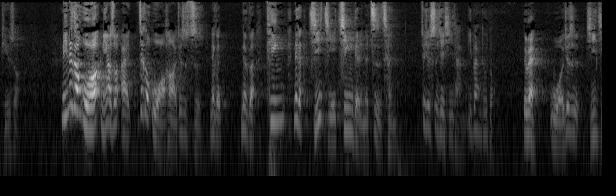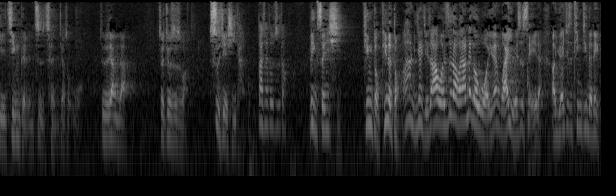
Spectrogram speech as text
比如说你那个我，你要说哎，这个我哈，就是指那个那个听那个集结经的人的自称，这就世界西谈，一般人都懂，对不对？我就是集结经的人自称，叫做我，是不是这样子啊？这就是什么世界西谈，大家都知道。令生喜，听懂听得懂啊！你这样解释啊，我知道，我那个我原我还以为是谁的啊，原来就是听经的那个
